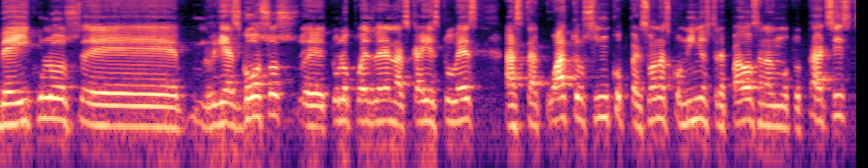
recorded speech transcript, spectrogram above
vehículos eh, riesgosos. Eh, tú lo puedes ver en las calles, tú ves hasta cuatro o cinco personas con niños trepados en las mototaxis.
